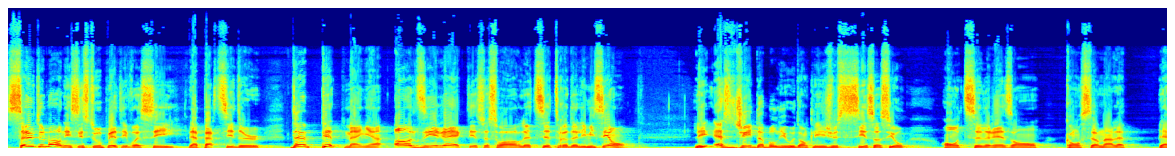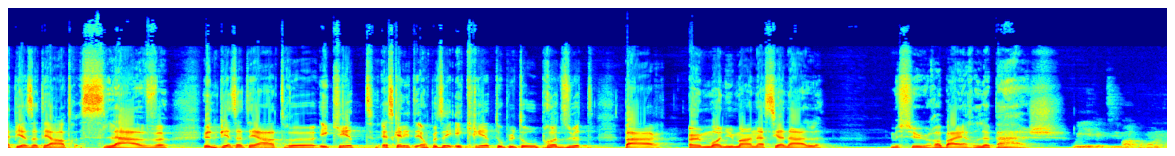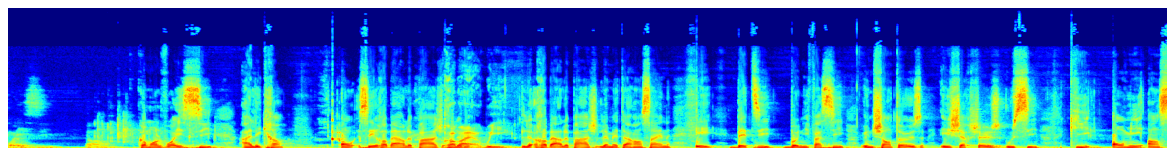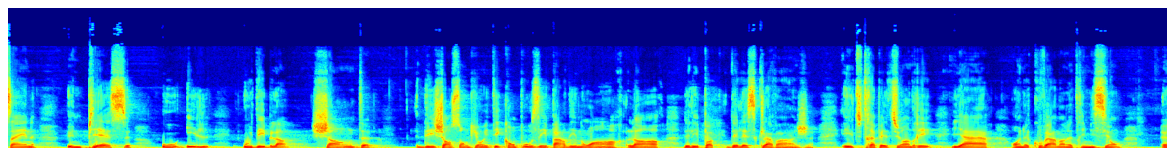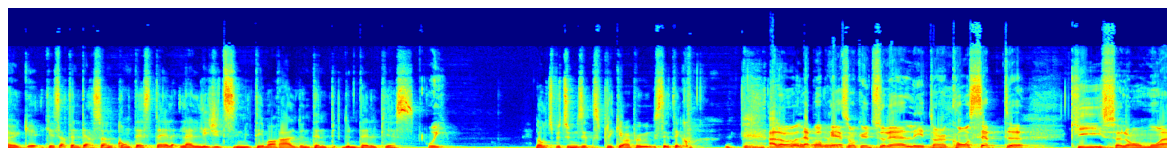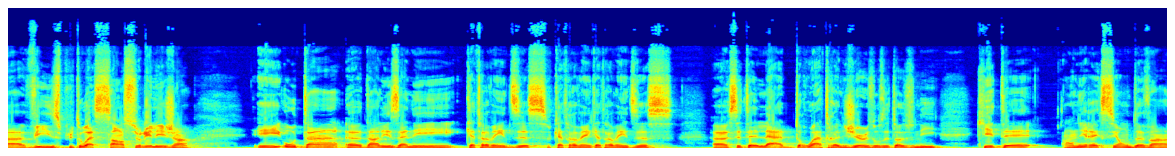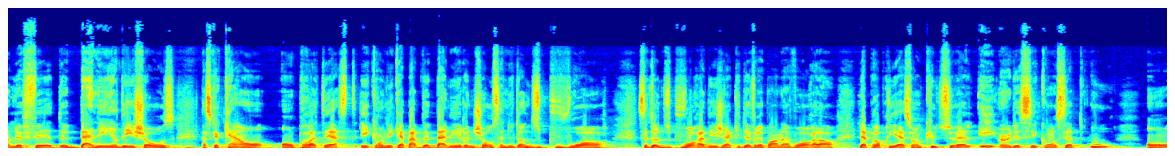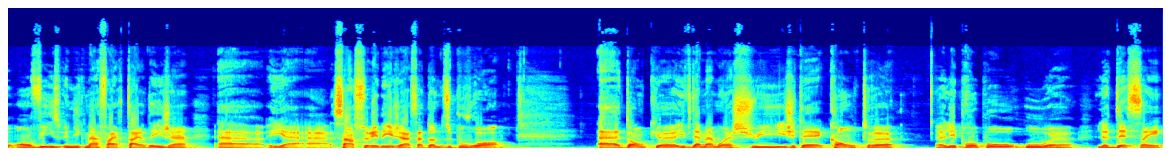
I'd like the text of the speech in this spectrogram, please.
Salut tout le monde, ici Stupid et voici la partie 2 de Pitmania en direct. Et ce soir, le titre de l'émission. Les SJW, donc les justiciers sociaux, ont-ils raison concernant la, pièce de théâtre Slave? Une pièce de théâtre euh, écrite, est-ce qu'elle est, on peut dire écrite ou plutôt produite par un monument national, Monsieur Robert Lepage? Oui, effectivement, comme on le voit ici, comme on le voit ici à l'écran, c'est Robert Lepage. Robert, le- oui. le- Robert Lepage, le metteur en scène, et Betty Bonifaci, une chanteuse et chercheuse aussi, qui ont mis en scène une pièce où, ils, où des Blancs chantent des chansons qui ont été composées par des Noirs lors de l'époque de l'esclavage. Et tu te rappelles-tu, André, hier, on a couvert dans notre émission euh, que, que certaines personnes contestaient la légitimité morale d'une telle, d'une telle pièce. Oui. Donc, tu peux-tu nous expliquer un peu c'était quoi? Alors, l'appropriation culturelle est un concept qui, selon moi, vise plutôt à censurer les gens. Et autant euh, dans les années 90, 80-90, euh, c'était la droite religieuse aux États-Unis qui était en érection devant le fait de bannir des choses. Parce que quand on, proteste et qu'on est capable de bannir une chose, ça nous donne du pouvoir. Ça donne du pouvoir à des gens qui ne devraient pas en avoir. Alors, l'appropriation culturelle est un de ces concepts où on, vise uniquement à faire taire des gens et à, à censurer des gens. Ça donne du pouvoir. Euh, donc, euh, évidemment, moi, je suis, j'étais contre euh, les propos ou euh, le dessin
